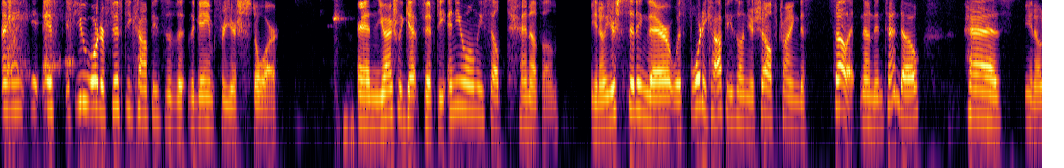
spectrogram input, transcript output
I mean, if if you order 50 copies of the, the game for your store, and you actually get 50, and you only sell 10 of them, you know, you're sitting there with 40 copies on your shelf trying to sell it. Now, Nintendo has, you know,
